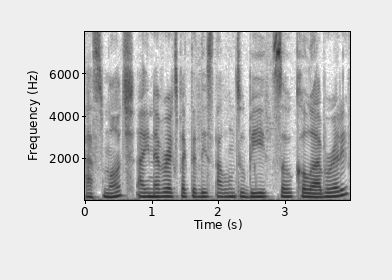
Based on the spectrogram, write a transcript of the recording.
as much. I never expected this album to be so collaborative,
